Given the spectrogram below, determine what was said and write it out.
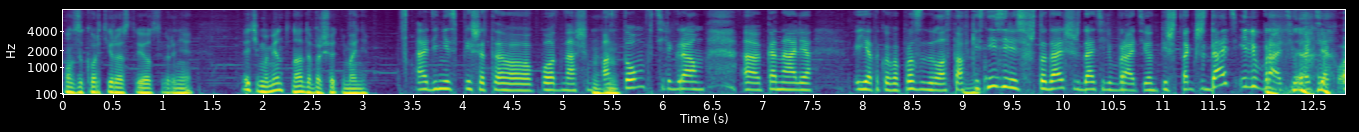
Он за квартирой остается, вернее. Эти моменты надо обращать внимание. А Денис пишет э, под нашим постом в телеграм-канале. Я такой вопрос задала, ставки снизились, что дальше ждать или брать? И он пишет, так ждать или брать ипотеку?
